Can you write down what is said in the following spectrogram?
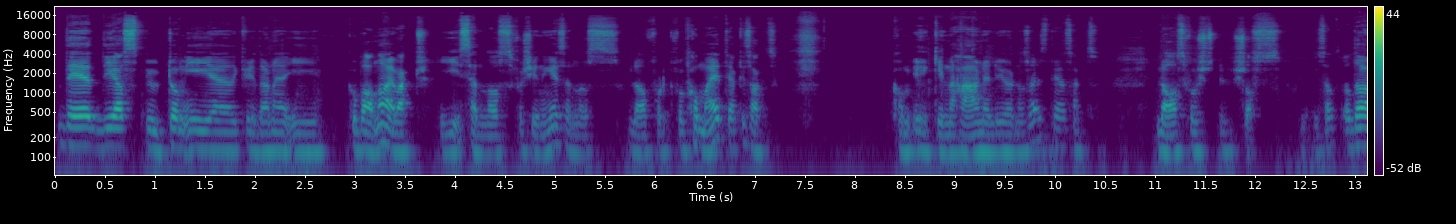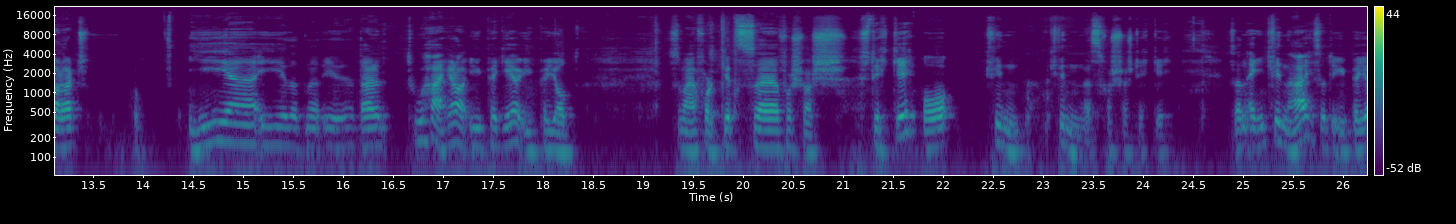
det de har spurt om i eh, krydderne i Kobana, har jo vært send oss forsyninger, send oss, la folk få komme hit. De har ikke sagt kom yrke inn med hæren eller gjør noe sånt. De har sagt la oss få slåss. Og da har det vært i, eh, i, dette, i Det er to hærer, YPG og YPJ, som er folkets uh, forsvarsstyrker og kvinn, kvinnenes forsvarsstyrker. Så en egen kvinne her som heter YPJ,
